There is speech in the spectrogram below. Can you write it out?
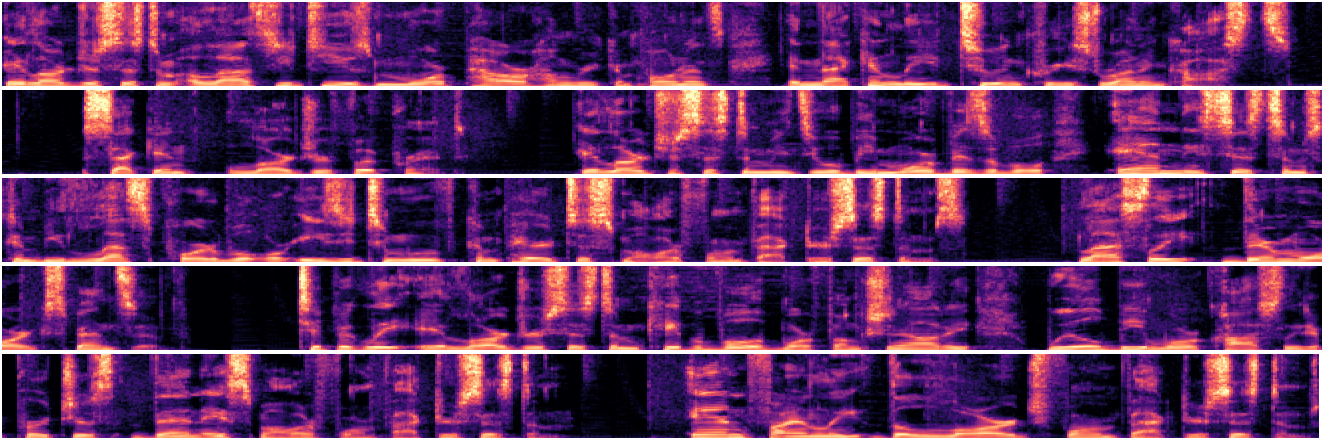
A larger system allows you to use more power hungry components, and that can lead to increased running costs. Second, larger footprint. A larger system means it will be more visible, and these systems can be less portable or easy to move compared to smaller form factor systems. Lastly, they're more expensive. Typically, a larger system capable of more functionality will be more costly to purchase than a smaller form factor system. And finally, the large form factor systems.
